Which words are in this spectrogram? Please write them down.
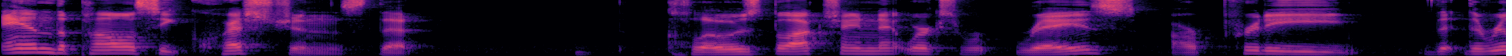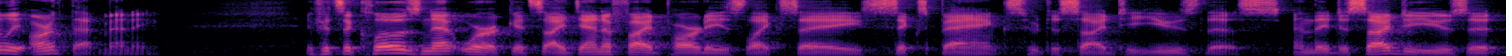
and the policy questions that closed blockchain networks raise are pretty, th there really aren't that many. If it's a closed network, it's identified parties like, say, six banks who decide to use this, and they decide to use it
